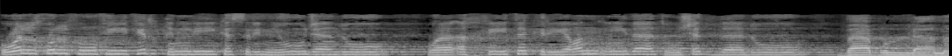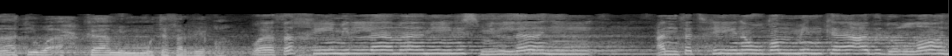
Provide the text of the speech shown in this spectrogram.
والخلف في فرق لكسر يوجد وأخفي تكريرا إذا تشدد. باب اللامات وأحكام متفرقة. وفخم اللامام اسم الله عن فتح أو ضم كعبد الله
